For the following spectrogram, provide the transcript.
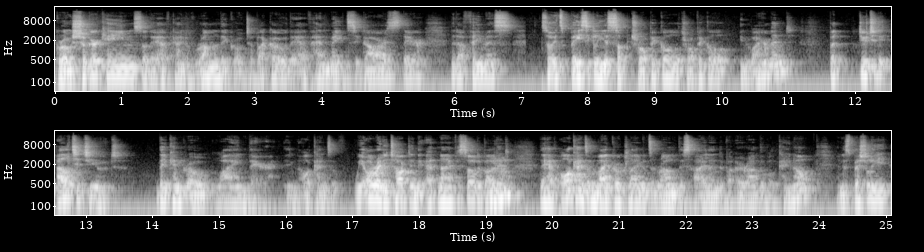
grow sugar cane, so they have kind of rum, they grow tobacco, they have handmade cigars there that are famous. So it's basically a subtropical, tropical environment, but due to the altitude, they can grow wine there in all kinds of. We already talked in the Etna episode about it. Mhm. They have all kinds of microclimates around this island, around the volcano, and especially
